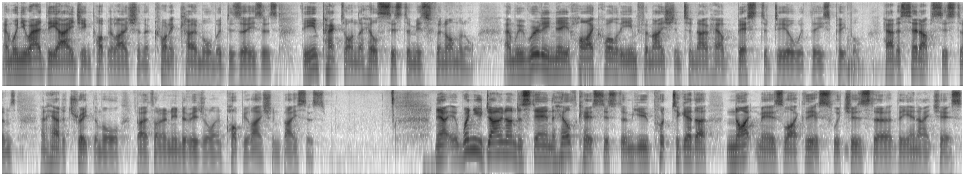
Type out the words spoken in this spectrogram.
And when you add the ageing population, the chronic comorbid diseases, the impact on the health system is phenomenal. And we really need high quality information to know how best to deal with these people, how to set up systems and how to treat them all both on an individual and population basis. Now, when you don't understand the healthcare system, you put together nightmares like this, which is the, the NHS.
